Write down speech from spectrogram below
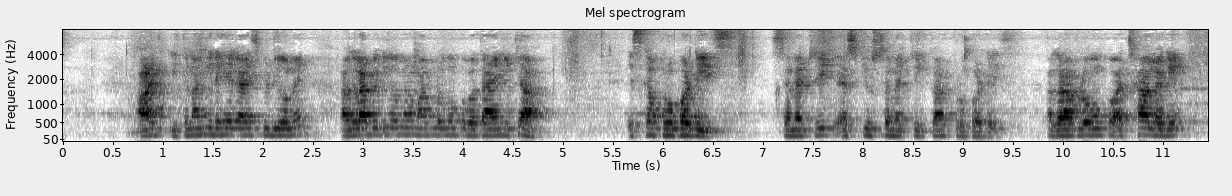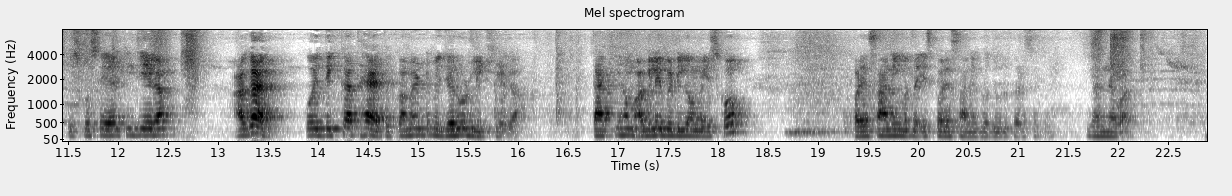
आज इतना ही रहेगा इस वीडियो में। अगला वीडियो में हम आप लोगों को बताएँगे क्या? इसका प्रॉपर्टीज़ सेमेट्रिक एसक्यू सेमेट्रिक का प्रॉपर्टीज़ अगर आप लोगों को अच्छा लगे तो इसको शेयर कीजिएगा। अगर कोई दिक्कत है तो कमेंट में ज़रूर लिखिएगा, ताकि हम अगले वीडियो में इसको परेशानी मतलब इस परेशानी को दूर कर सकें। धन्यवाद।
